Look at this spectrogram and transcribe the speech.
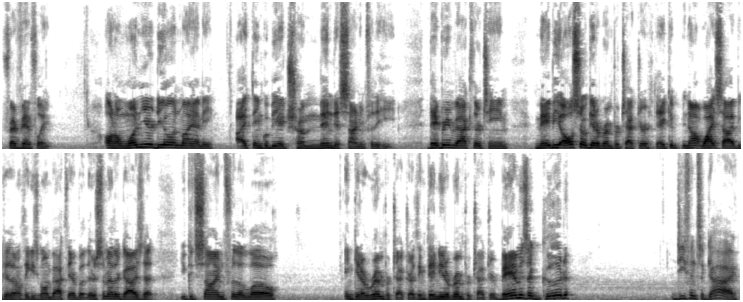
Fred VanVleet on a one year deal in Miami, I think would be a tremendous signing for the Heat. They bring back their team. Maybe also get a rim protector. They could not Whiteside because I don't think he's going back there, but there's some other guys that you could sign for the low and get a rim protector. I think they need a rim protector. Bam is a good defensive guy,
